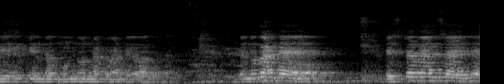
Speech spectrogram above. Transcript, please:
వేదిక కింద ముందు ఉన్నటువంటి వాళ్ళు కానీ. ఎందుకంటే డిస్టర్బెన్స్ అయితే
